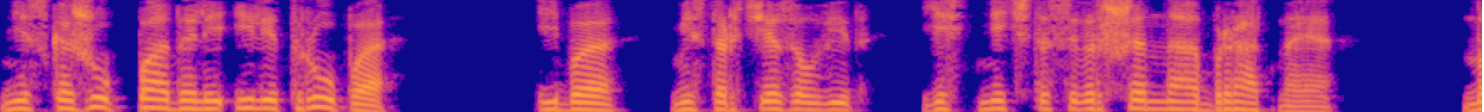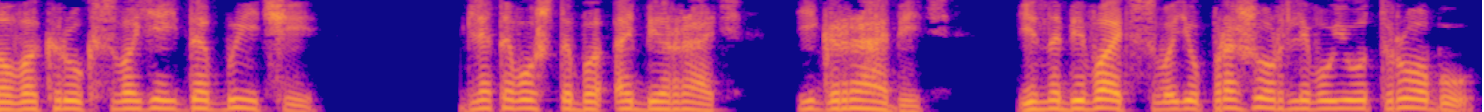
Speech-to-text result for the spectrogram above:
не скажу падали или трупа, ибо, мистер Чезлвид, есть нечто совершенно обратное, но вокруг своей добычи, для того, чтобы обирать и грабить, и набивать свою прожорливую утробу,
